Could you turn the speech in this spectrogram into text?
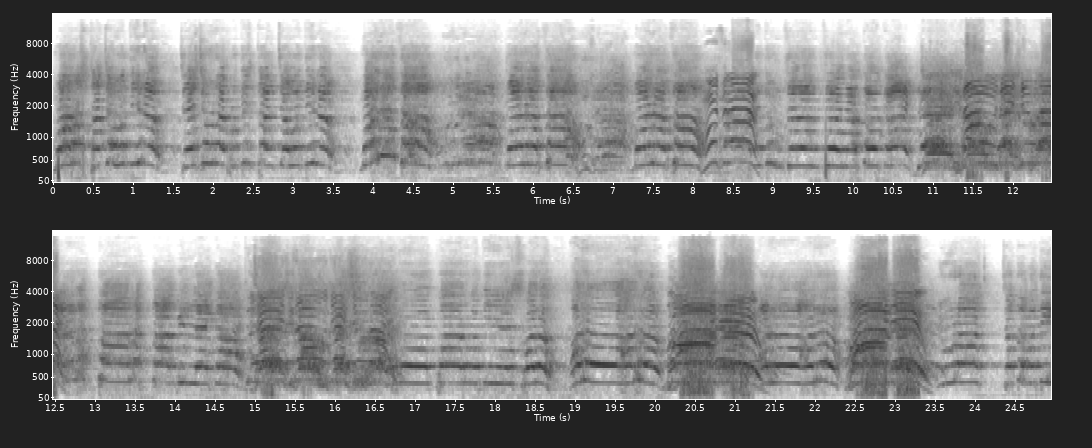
महाराष्ट्राच्या वतीनं जय शिवराय प्रतिष्ठानच्या वतीनं मानाचा मानाचा मानाचा आणि तुमचं आमचं नातं काय जय रक्ता रक्ता बिल्ले काय जय जिजाऊ जय शिवराय पार्वतीश्वर हर हर महादेव हर हर युवराज छत्रपती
